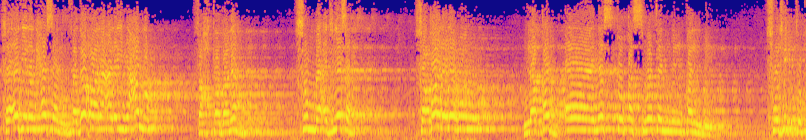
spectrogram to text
فأذن الحسن فدخل عليه عمرو فاحتضنه ثم أجلسه فقال له لقد آنست قسوة من قلبي فجئتك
